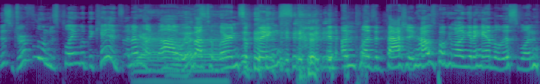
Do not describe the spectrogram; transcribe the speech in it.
this Drifloon is playing with the kids, and I'm like, Yeah. ah, we're about to learn some things in unpleasant fashion. How's Pokemon gonna handle this one?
